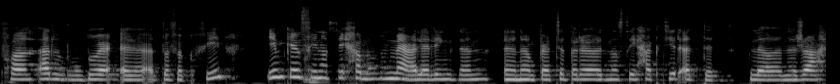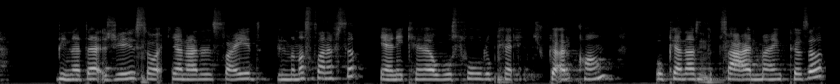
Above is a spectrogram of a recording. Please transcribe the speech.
فهذا الموضوع آه، أتفق فيه. يمكن في نصيحة مهمة على لينكدين. أنا بعتبرها نصيحة كتير أدت لنجاح بنتائجي سواء كان على الصعيد المنصة نفسها يعني كوصول وك reach وكأرقام وكناس تتفاعل معي وكذا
